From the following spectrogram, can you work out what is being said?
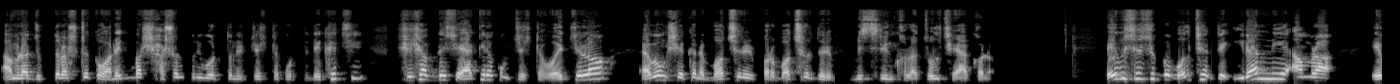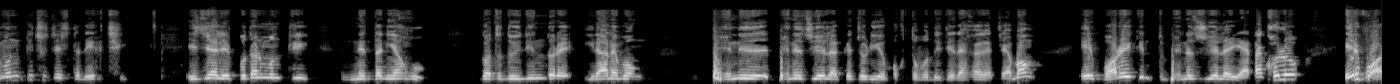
আমরা যুক্তরাষ্ট্রকে অনেকবার শাসন পরিবর্তনের চেষ্টা করতে দেখেছি। সেসব দেশে একই রকম চেষ্টা হয়েছিল এবং সেখানে বছরের পর বছর ধরে বিশৃঙ্খলা চলছে এখনও। এই বিশেষজ্ঞ বলছেন যে, ইরান নিয়ে আমরা এমন কিছু চেষ্টা দেখছি। ইসরায়েলের প্রধানমন্ত্রী নেতানিয়াহু গত দুই দিন ধরে ইরান এবং ভেনে- ভেনেজুয়েলাকে জড়িয়ে বক্তব্য দিতে দেখা গেছে এবং এরপরে কিন্তু ভেনেজুয়েলায় অ্যাটাক হলো। এরপর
